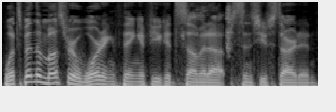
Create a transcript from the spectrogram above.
What's been the most rewarding thing, if you could sum it up, since you've started?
